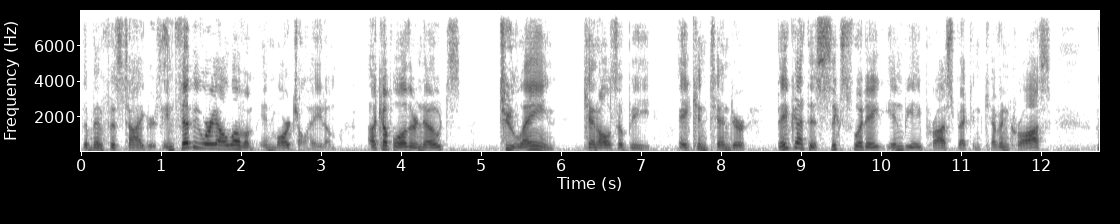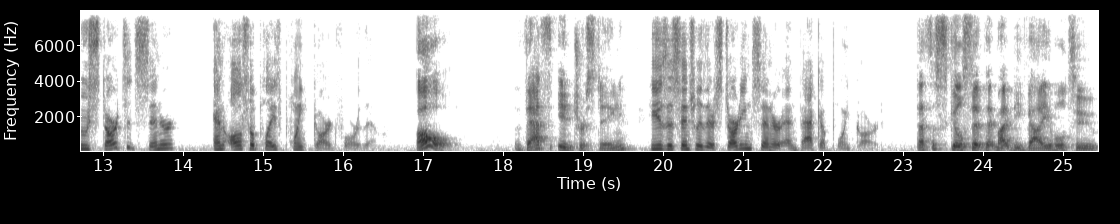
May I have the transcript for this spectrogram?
the Memphis Tigers. In February, I'll love them. In March, I'll hate them. A couple other notes: Tulane can also be a contender. They've got this six foot eight NBA prospect in Kevin Cross, who starts at center and also plays point guard for them. oh, that's interesting. He is essentially their starting center and backup point guard. That's a skill set that might be valuable to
